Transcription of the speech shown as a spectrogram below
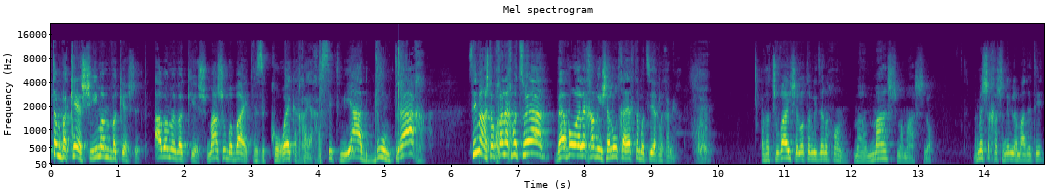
אתה מבקש, שאמא מבקשת, אבא מבקש, משהו בבית, וזה קורה ככה יחסית מיד, בום, טראח, סימן שאתה מחנך מצוין, ויבואו אליך וישאלו אותך איך אתה מצליח לחנך. אז התשובה היא שלא תמיד זה נכון, ממש ממש לא. במשך השנים למדתי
